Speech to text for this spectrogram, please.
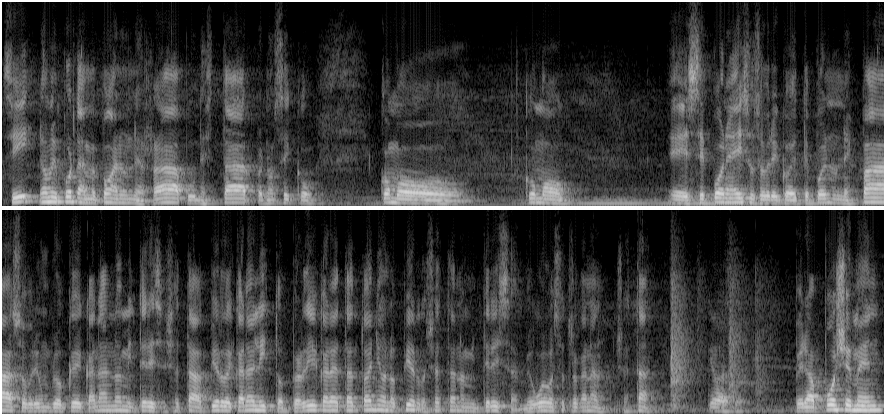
¿sí? no me importa que me pongan un rap, un start, pero no sé cómo, cómo, cómo eh, se pone eso sobre te ponen un spa, sobre un bloqueo de canal, no me interesa, ya está, pierdo el canal, listo, perdí el canal de tantos años, lo pierdo, ya está, no me interesa, me vuelvo a ese otro canal, ya está. ¿Qué va a hacer? Pero apóyeme,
